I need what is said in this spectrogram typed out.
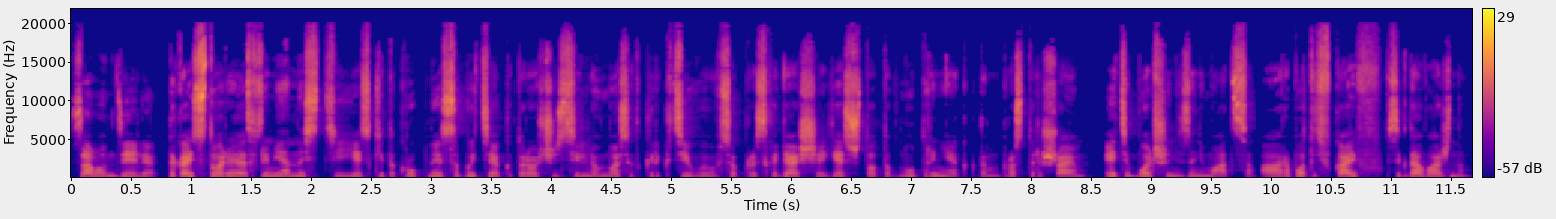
самом деле. Такая история современности. Есть какие-то крупные события, которые очень сильно вносят коррективы во все происходящее. Есть что-то внутреннее, когда мы просто решаем этим больше не заниматься. А работать в кайф всегда важно.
